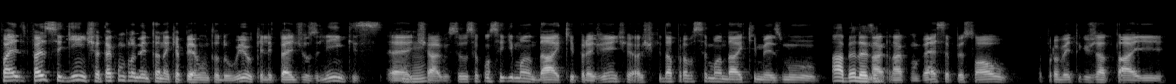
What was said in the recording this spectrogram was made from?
Faz, faz o seguinte, até complementando aqui a pergunta do Will, que ele pede os links, é, uhum. Thiago, se você conseguir mandar aqui pra gente, acho que dá para você mandar aqui mesmo ah, beleza. Na, na, conversa, o pessoal aproveita que já tá aí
